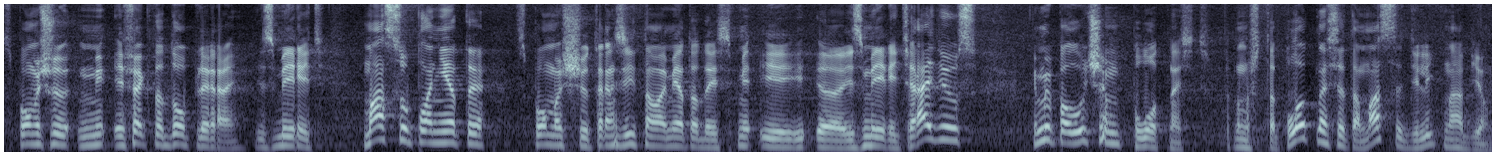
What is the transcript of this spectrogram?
с помощью эффекта Доплера измерить массу планеты, с помощью транзитного метода э, измерить радиус, и мы получим плотность, потому что плотность это масса делить на объем.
